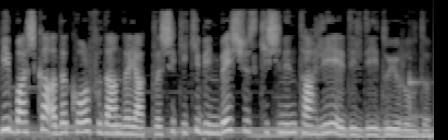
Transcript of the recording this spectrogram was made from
Bir başka ada Korfu'dan da yaklaşık 2500 kişinin tahliye edildiği duyuruldu.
